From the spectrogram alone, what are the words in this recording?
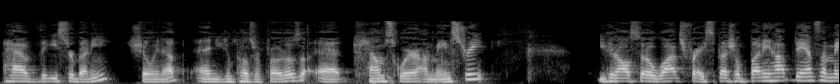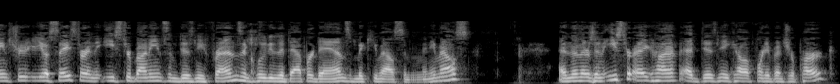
have the Easter Bunny showing up, and you can post for photos at Town Square on Main Street. You can also watch for a special bunny hop dance on Main Street USA starring the Easter Bunny and some Disney friends, including the Dapper Dans, Mickey Mouse, and Minnie Mouse. And then there's an Easter egg hunt at Disney California Adventure Park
